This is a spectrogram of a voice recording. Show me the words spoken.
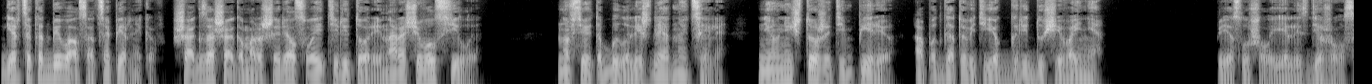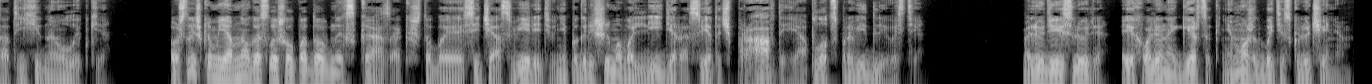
Герцог отбивался от соперников, шаг за шагом расширял свои территории, наращивал силы. Но все это было лишь для одной цели — не уничтожить империю, а подготовить ее к грядущей войне. Я слушал и еле сдерживался от ехидной улыбки. Уж слишком я много слышал подобных сказок, чтобы сейчас верить в непогрешимого лидера, светоч правды и оплот справедливости. Люди есть люди, и хваленый герцог не может быть исключением.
